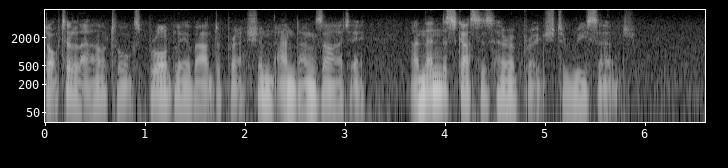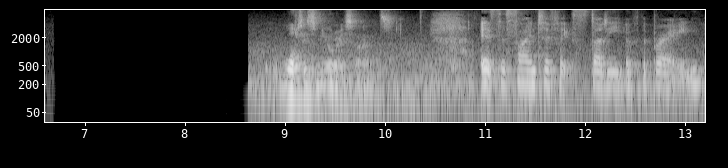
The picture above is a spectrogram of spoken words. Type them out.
Dr. Lau talks broadly about depression and anxiety and then discusses her approach to research. What is neuroscience? It's the scientific study of the brain.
